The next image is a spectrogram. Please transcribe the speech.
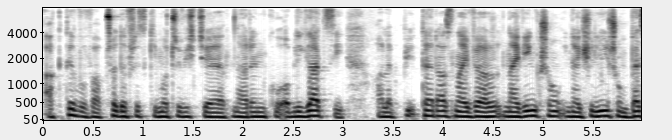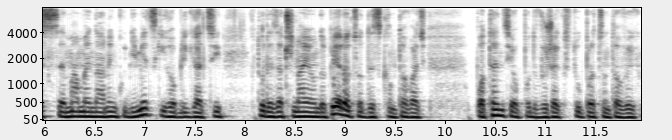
aktywów, a przede wszystkim oczywiście na rynku obligacji, ale teraz największą i najsilniejszą bessę mamy na rynku niemieckich obligacji, które zaczynają dopiero co dyskontować potencjał podwyżek stóp procentowych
